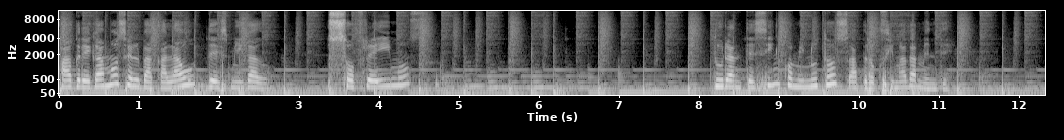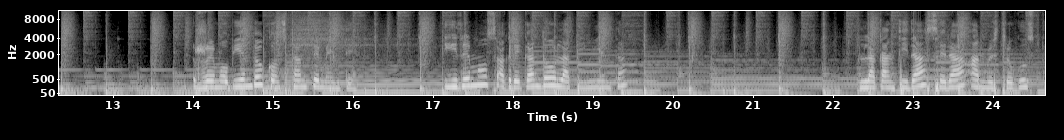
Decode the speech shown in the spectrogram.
agregamos el bacalao desmigado. Sofreímos durante 5 minutos aproximadamente removiendo constantemente. Iremos agregando la pimienta. La cantidad será a nuestro gusto.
